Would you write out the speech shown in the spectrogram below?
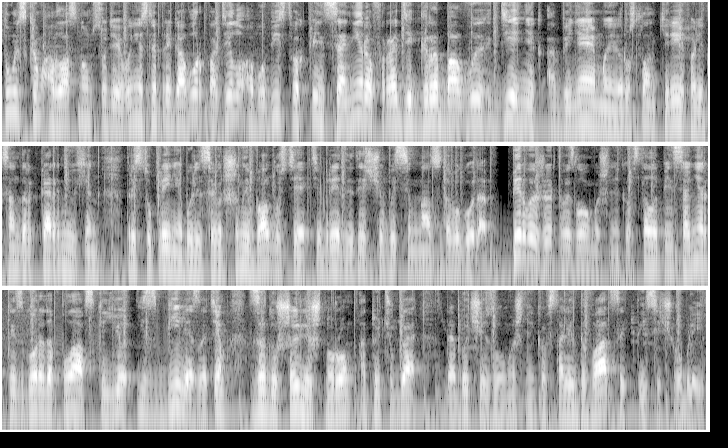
Тульском областном суде вынесли приговор по делу об убийствах пенсионеров ради гробовых денег. Обвиняемые Руслан Киреев и Александр Корнюхин. Преступления были совершены в августе и октябре 2018 года. Первой жертвой злоумышленников стала пенсионерка из города Плавск. Ее избили, а затем задушили шнуром от утюга. Добычей злоумышленников стали 20 тысяч рублей.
